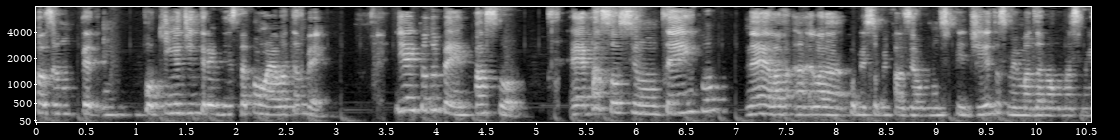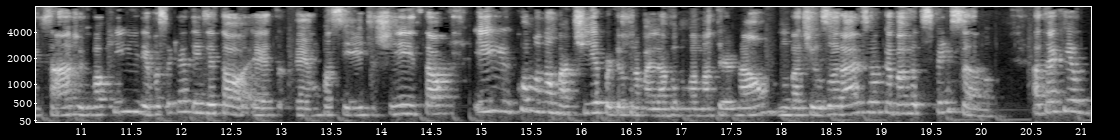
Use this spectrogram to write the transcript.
fazendo um, um, pouquinho de entrevista com ela também. E aí tudo bem, passou. É, Passou-se um tempo, né, ela, ela, começou a me fazer alguns pedidos, me mandando algumas mensagens, Valquíria, você quer atender tal, é, é, um paciente X e tal, e como não batia, porque eu trabalhava numa maternal, não batia os horários, eu acabava dispensando. Até que eu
